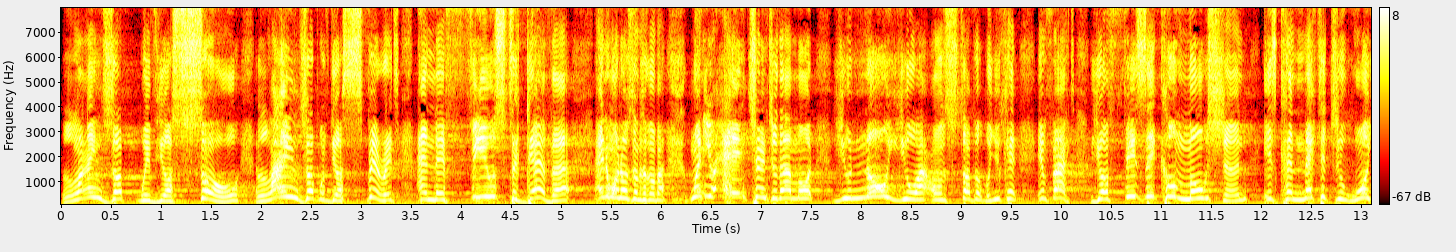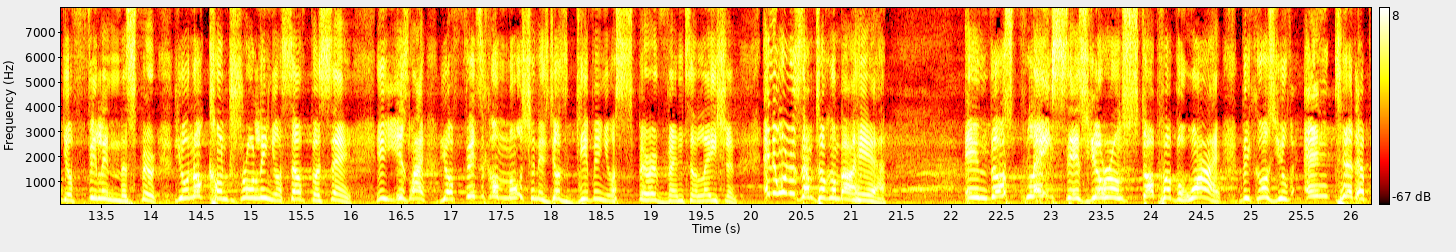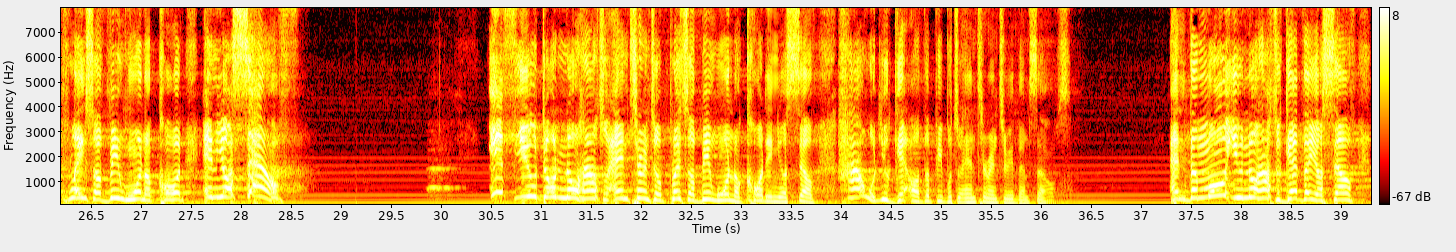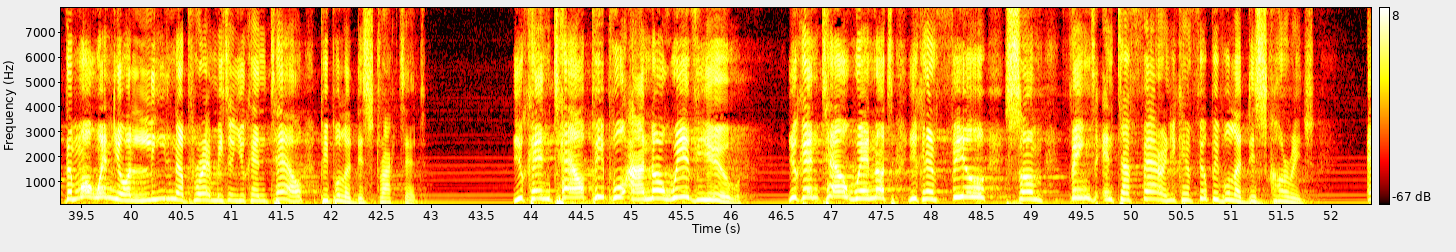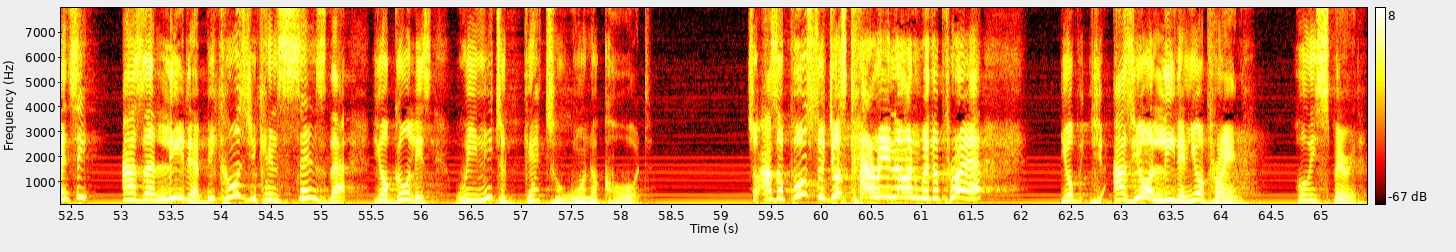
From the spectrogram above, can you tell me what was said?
lines up with your soul, lines up with your spirit, and they fuse together. Anyone knows what I'm talking about? When you enter into that mode, you know you are unstoppable. You can, in fact, your physical motion is connected to what you're feeling in the spirit. You're not controlling yourself per se. It's like your physical motion is just giving your spirit ventilation. Anyone knows what I'm talking about here? in those places you're unstoppable. Why? Because you've entered a place of being one accord in yourself. If you don't know how to enter into a place of being one accord in yourself, how would you get other people to enter into it themselves? And the more you know how to get there yourself, the more when you're leading a prayer meeting, you can tell people are distracted. You can tell people are not with you. You can tell we're not, you can feel some things interfering. You can feel people are discouraged. And see, as a leader, because you can sense that your goal is we need to get to one accord. So, as opposed to just carrying on with the prayer, you're, as you're leading, you're praying, Holy Spirit,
